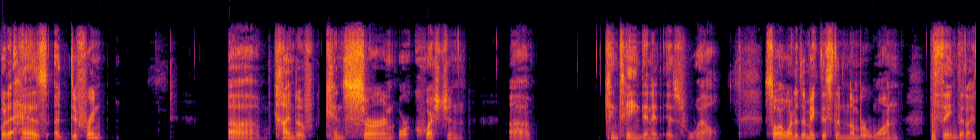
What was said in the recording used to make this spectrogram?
but it has a different uh, kind of concern or question uh, contained in it as well. So I wanted to make this the number one thing that I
